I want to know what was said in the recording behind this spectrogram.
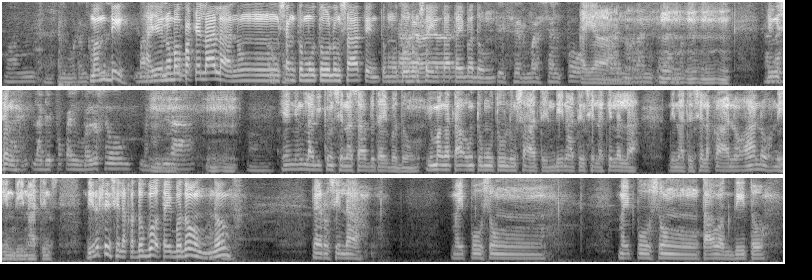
Ma'am, D, ayaw po. magpakilala nung siyang tumutulong sa atin, tumutulong sa iyo, Tatay Badong. Si Sir Marcel po. Ayan. Maraming maraming Mm, salamat. mm, mm, mm. Yung isang, lagi, po kayong malusog, masigla. mm, yan yung lagi kong sinasabi tayo Badong. Yung mga taong tumutulong sa atin, hindi natin sila kilala, hindi natin sila kaano-ano, ni hindi natin, hindi natin sila kadugo tayo Badong, no? Pero sila, may pusong, may pusong tawag dito, mm,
